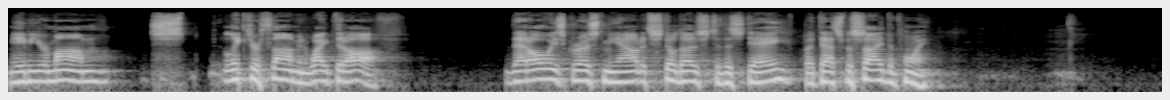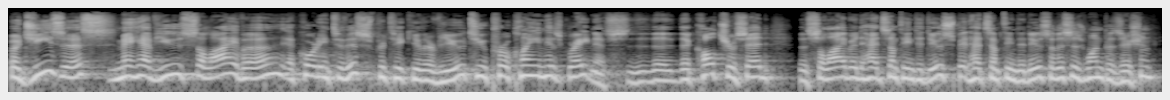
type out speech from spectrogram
maybe your mom licked her thumb and wiped it off. That always grossed me out. It still does to this day, but that's beside the point. But Jesus may have used saliva, according to this particular view, to proclaim his greatness. The, the culture said the saliva had something to do, spit had something to do, so this is one position.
